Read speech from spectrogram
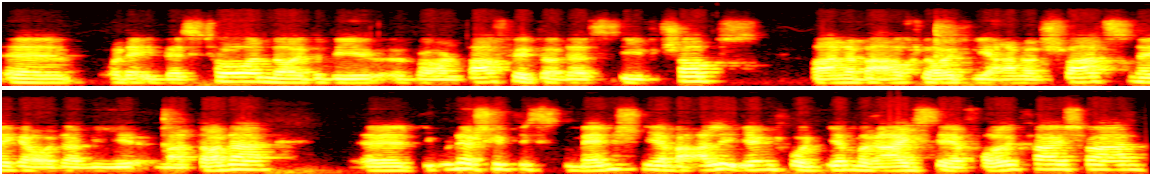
äh, oder Investoren, Leute wie Warren Buffett oder Steve Jobs, waren aber auch Leute wie Arnold Schwarzenegger oder wie Madonna, äh, die unterschiedlichsten Menschen, die aber alle irgendwo in ihrem Bereich sehr erfolgreich waren.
